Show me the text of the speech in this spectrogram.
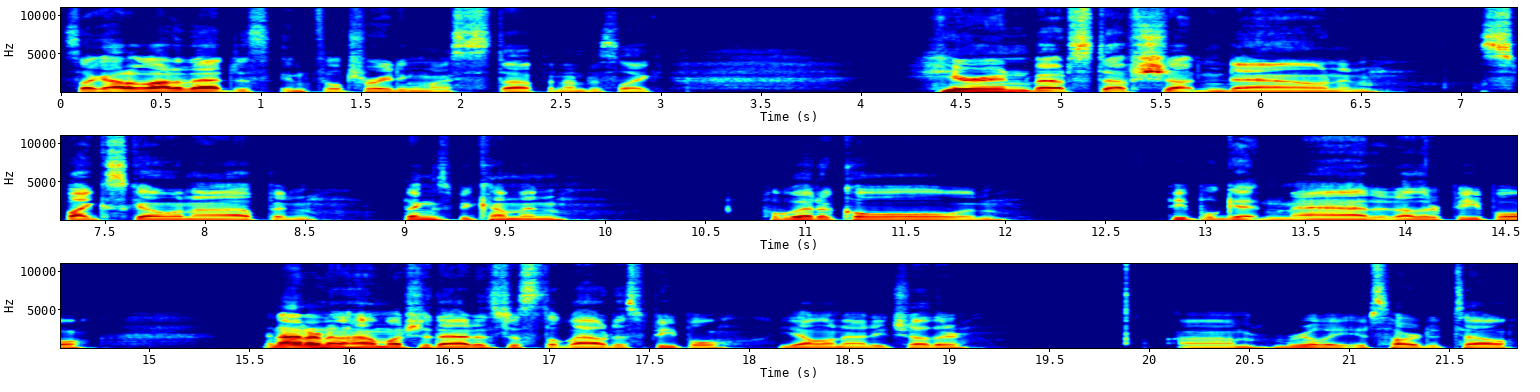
So I got a lot of that just infiltrating my stuff, and I'm just like hearing about stuff shutting down and spikes going up and things becoming political and people getting mad at other people. And I don't know how much of that is just the loudest people yelling at each other. Um, really, it's hard to tell.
